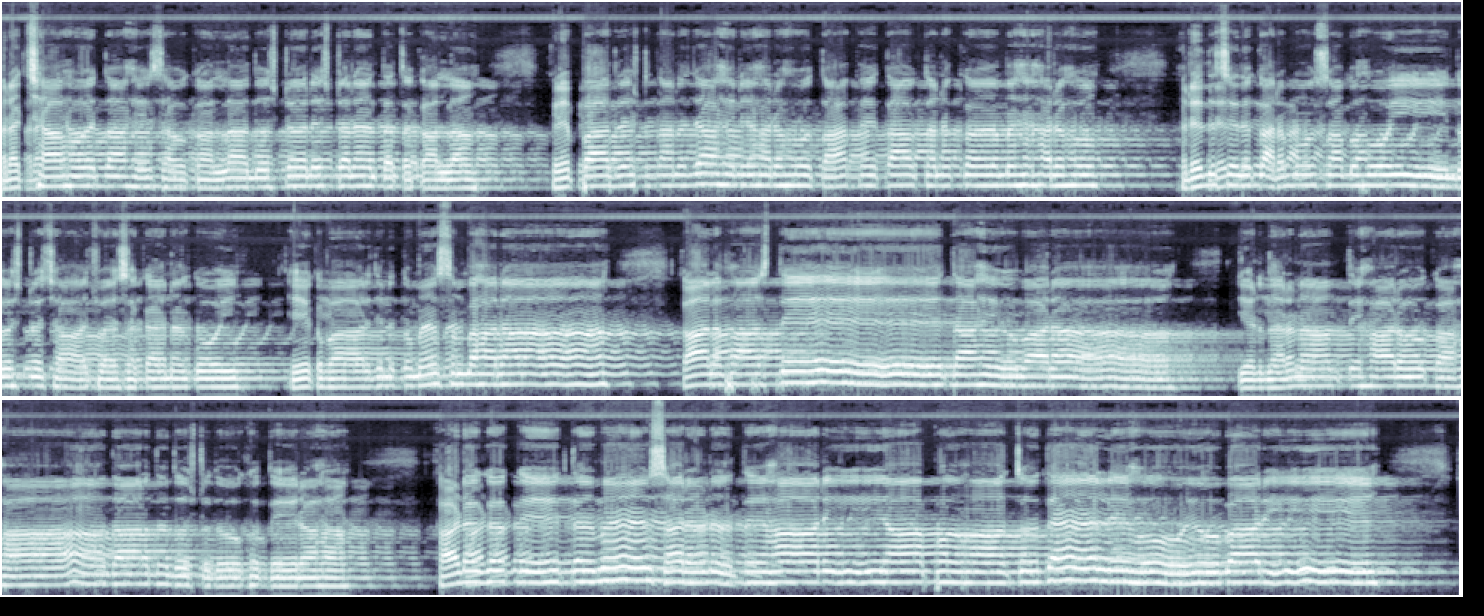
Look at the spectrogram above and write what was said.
ਰੱਛਾ ਹੋਏ ਤਾਹੇ ਸਭ ਕਾਲਾ, ਦੁਸ਼ਟ ਰਿਸ਼ਟ ਰਹਿ ਤਤ ਕਾਲਾ। ਕਿਰਪਾ ਦ੍ਰਿਸ਼ਟ ਤਨ ਜਾਹਿ ਨਿਹਰ ਹੋ ਤਾਕੇ ਤਾਪ ਤਨਕ ਮਹਿ ਹਰ ਹੋ ਰਿਦ ਸਿਧ ਘਰ ਸਭ ਹੋਈ, ਦੁਸ਼ਟ ਛਾਛ ਵੈ ਸਕੈ ਨ ਕੋਈ। ਏਕ ਬਾਰ ਜਿਨ ਤੁਮੈ ਸੰਭਾਰਾ, ਕਾਲ ਫਾਸਤੇ ਤਾਹੇ ਉਬਾਰਾ। ਜਿਨ ਨਰ ਨਾਮ ਤਿਹਾਰੋ ਕਹਾ, ਦਰਦ ਦੁਸ਼ਟ ਦੋਖ ਤੇ ਰਹਾ। ਖੜਗ ਕੇਤ ਮੈਂ ਸਰਣ ਤਿਹਾਰੀ ਆਪ ਹਾਥ ਦੇ ਲਿਹੋ ਉਬਾਰੀ।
